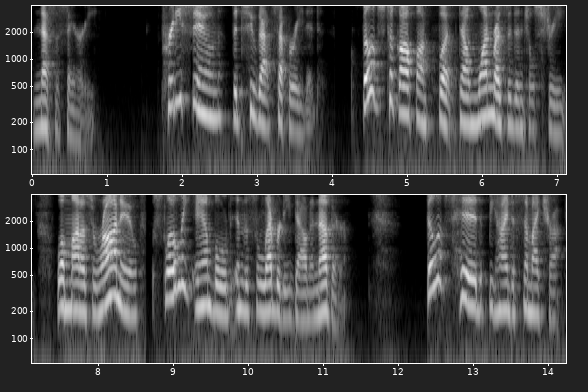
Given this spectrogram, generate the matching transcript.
necessary. Pretty soon, the two got separated. Phillips took off on foot down one residential street, while Matasareanu slowly ambled in the celebrity down another. Phillips hid behind a semi truck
